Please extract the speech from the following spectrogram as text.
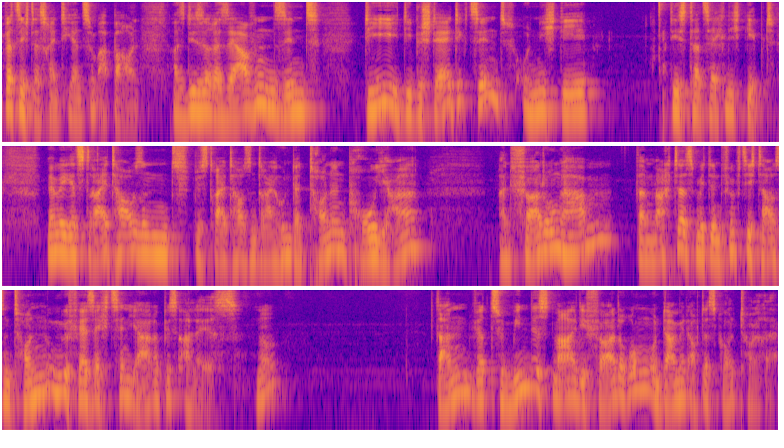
wird sich das rentieren zum Abbauen. Also diese Reserven sind die, die bestätigt sind und nicht die, die es tatsächlich gibt. Wenn wir jetzt 3000 bis 3300 Tonnen pro Jahr an Förderung haben, dann macht das mit den 50.000 Tonnen ungefähr 16 Jahre, bis alle ist. Ne? Dann wird zumindest mal die Förderung und damit auch das Gold teurer.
